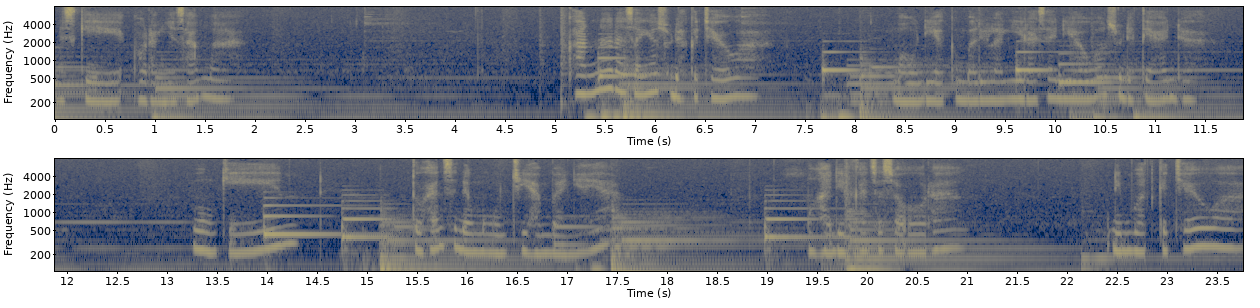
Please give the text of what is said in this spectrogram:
meski orangnya sama. Karena rasanya sudah kecewa, mau dia kembali lagi rasa di awal sudah tiada. Mungkin Tuhan sedang mengunci hambanya ya, menghadirkan seseorang, dibuat kecewa,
